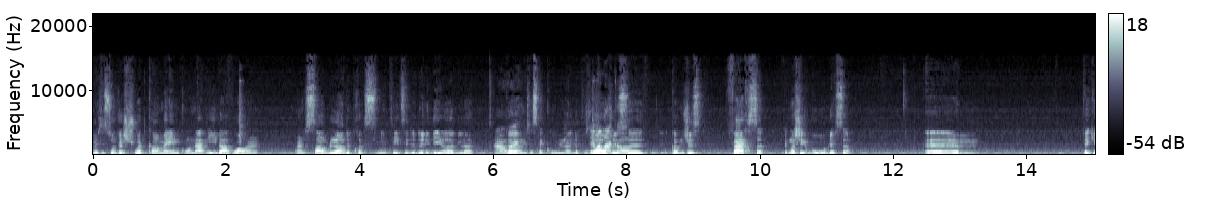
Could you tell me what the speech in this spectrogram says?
Mais c'est sûr que je souhaite quand même qu'on arrive à avoir un, un semblant de proximité, de donner des hugs, là. Ah ouais. Comme, ce serait cool là, de pouvoir juste, euh, comme juste faire ça. Fait que moi, j'ai le goût de ça. Euh, fait que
